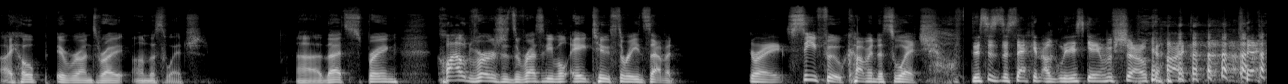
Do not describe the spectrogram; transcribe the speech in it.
I hope it runs right on the Switch. Uh, that's spring. Cloud versions of Resident Evil 8, 2, 3, and 7. Great. Sifu coming to Switch. This is the second ugliest game of Show. God,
